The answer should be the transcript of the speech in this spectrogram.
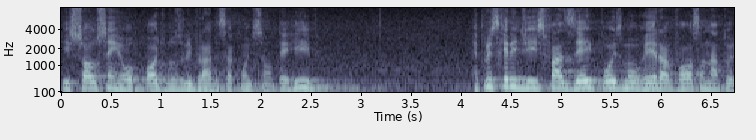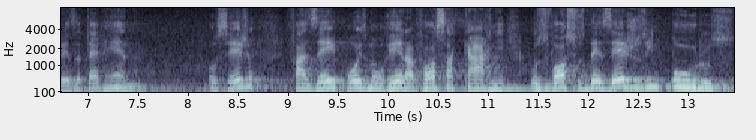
E só o Senhor pode nos livrar dessa condição terrível. É por isso que ele diz: Fazei, pois, morrer a vossa natureza terrena. Ou seja, fazei, pois, morrer a vossa carne, os vossos desejos impuros.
